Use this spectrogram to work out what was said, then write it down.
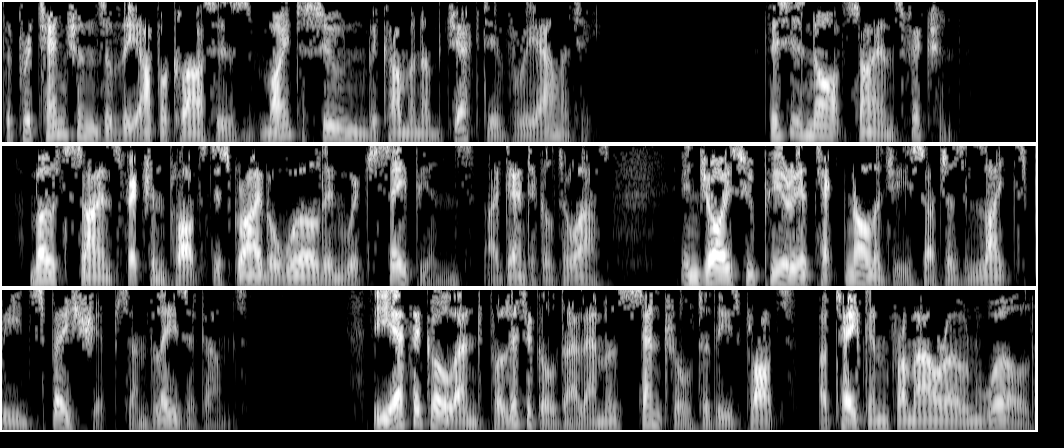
the pretensions of the upper classes might soon become an objective reality. This is not science fiction. Most science fiction plots describe a world in which sapiens, identical to us, enjoy superior technology such as light-speed spaceships and laser guns. The ethical and political dilemmas central to these plots are taken from our own world,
